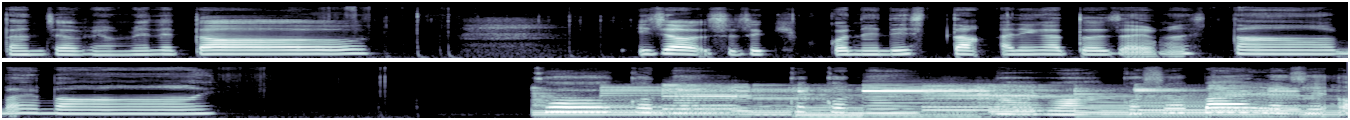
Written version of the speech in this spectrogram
誕生日おめでとう。以上鈴木ここねでした。ありがとうございました。バイバーイ。ここね。ここね。のはこそばラジオ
